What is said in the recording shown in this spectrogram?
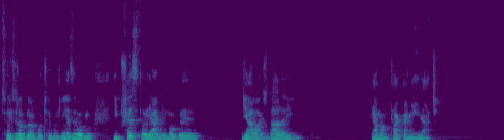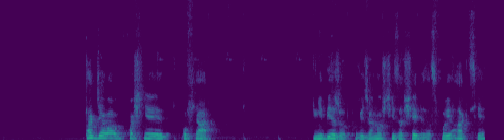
coś zrobił albo czegoś nie zrobił i przez to ja nie mogę działać dalej. Ja mam tak, a nie inaczej. Tak działa właśnie ofiara. Nie bierze odpowiedzialności za siebie, za swoje akcje,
